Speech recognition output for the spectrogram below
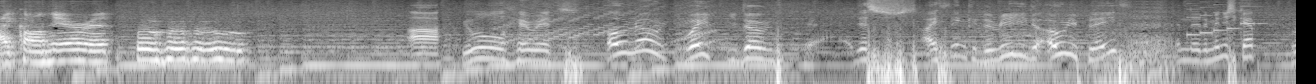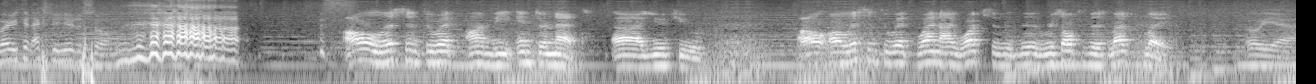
I can't hear it. Ah, you will hear it. Oh no! Wait, you don't. This, I think, the really the only place in the, the Minish Cap where you can actually hear the song. I'll listen to it on the internet, uh, YouTube. I'll, I'll listen to it when I watch the, the result of this let's play. oh yeah.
